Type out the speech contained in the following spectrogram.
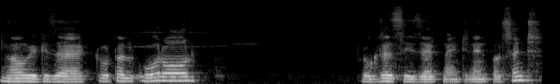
Now it is a total overall progress is at 99 percent.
